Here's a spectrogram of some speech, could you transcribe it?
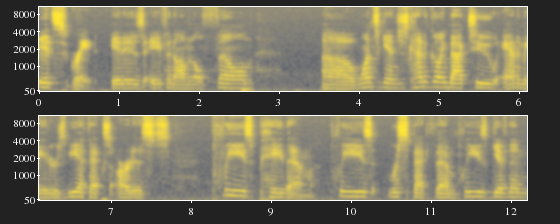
it's great. It is a phenomenal film. Uh, once again, just kind of going back to animators, VFX artists, please pay them. Please respect them. Please give them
